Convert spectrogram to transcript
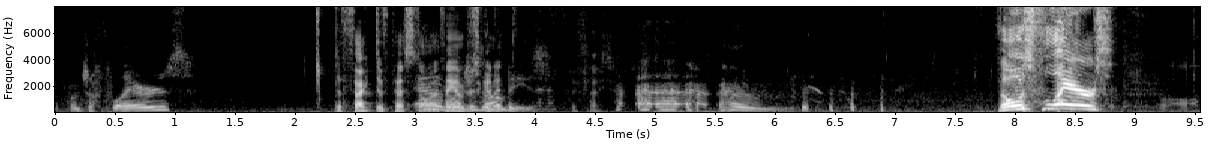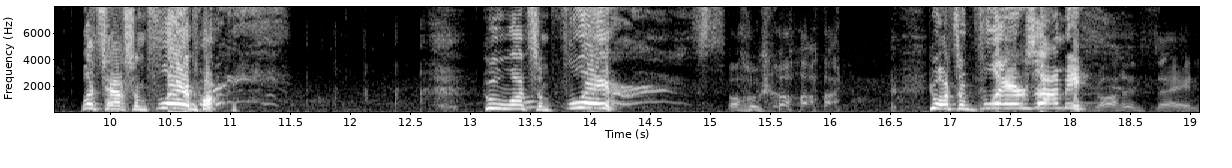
a bunch of flares, Defective pistol. I think I'm just gonna. zombies. Those flares! Aw. Let's have some flare party! Who wants some flare? Oh god! You want some flare, zombie? Gone insane.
